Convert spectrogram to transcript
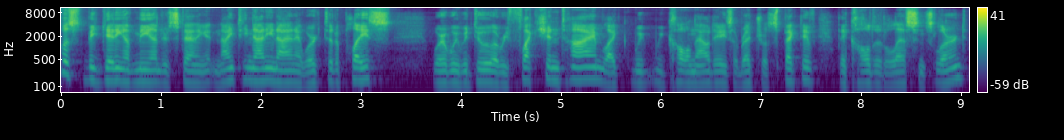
was the beginning of me understanding it. In 1999, I worked at a place where we would do a reflection time, like we, we call nowadays a retrospective. They called it a lessons learned,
